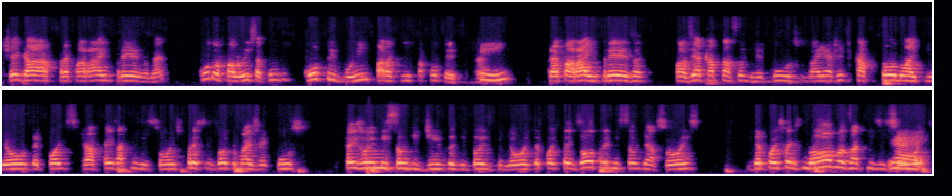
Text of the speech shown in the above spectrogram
chegar, preparar a empresa, né? Quando eu falo isso, é tudo contribuir para que isso aconteça. Né? Preparar a empresa, fazer a captação de recursos, aí a gente captou no IPO, depois já fez aquisições, precisou de mais recursos, fez uma emissão de dívida de 2 bilhões, depois fez outra emissão de ações, depois fez novas aquisições, é.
